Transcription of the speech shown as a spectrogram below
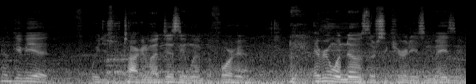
He'll give you. A, We just were talking about Disneyland beforehand. everyone knows their security is amazing.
